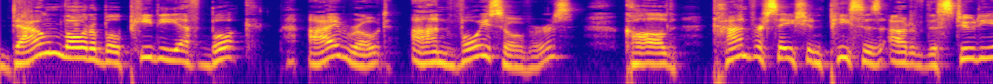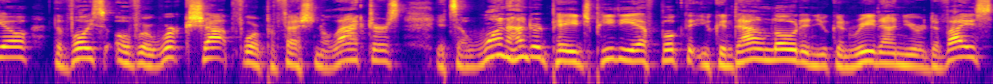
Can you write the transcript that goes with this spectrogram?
downloadable PDF book I wrote on voiceovers called Conversation Pieces Out of the Studio, the voiceover workshop for professional actors. It's a 100 page PDF book that you can download and you can read on your device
